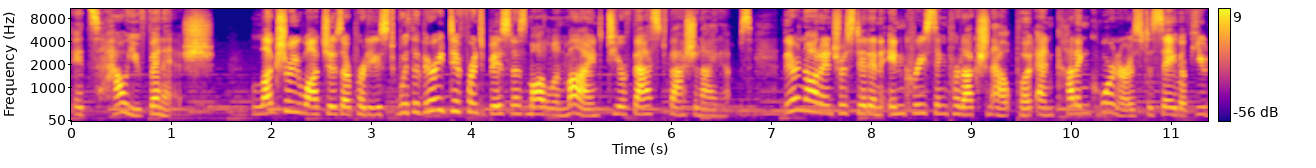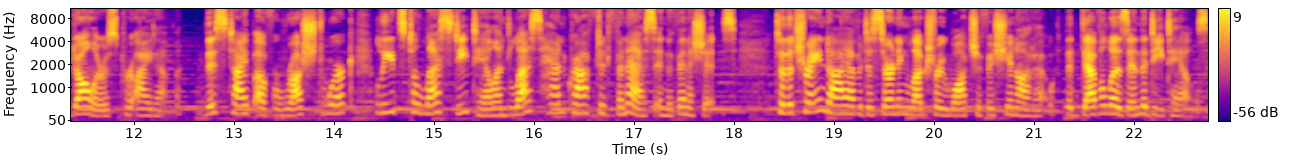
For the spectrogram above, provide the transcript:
it's how you finish. Luxury watches are produced with a very different business model in mind to your fast fashion items. They're not interested in increasing production output and cutting corners to save a few dollars per item. This type of rushed work leads to less detail and less handcrafted finesse in the finishes. To the trained eye of a discerning luxury watch aficionado, the devil is in the details.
